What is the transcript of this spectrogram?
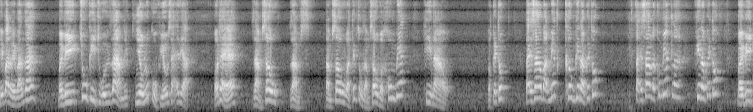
Thì bạn phải bán ra. Bởi vì chu kỳ chu kỳ giảm thì nhiều lúc cổ phiếu sẽ gì ạ? Có thể giảm sâu, giảm giảm sâu và tiếp tục giảm sâu và không biết khi nào nó kết thúc. Tại sao bạn biết không khi nào kết thúc? Tại sao lại không biết là khi nào kết thúc? Bởi vì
